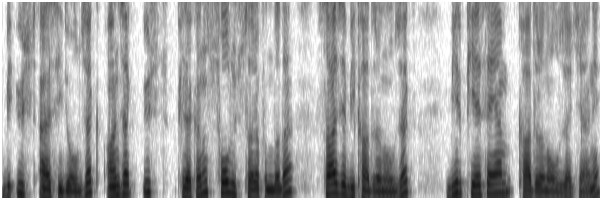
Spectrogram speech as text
bir üst LCD olacak. Ancak üst plakanın sol üst tarafında da sadece bir kadran olacak. Bir PSAM kadran olacak yani.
